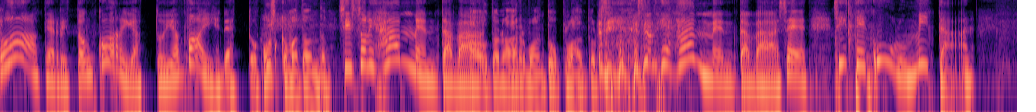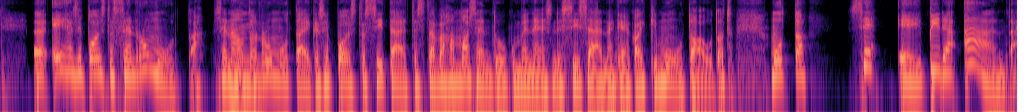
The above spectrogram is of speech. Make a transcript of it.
Laakerit on korjattu ja vaihdettu. Uskomatonta. Siis se oli hämmentävää. Auton arvo on tuplaantunut. se oli hämmentävää se, että siitä ei kuulu mitään eihän se poista sen rumuutta, sen mm. auton rumuutta, eikä se poista sitä, että sitä vähän masentuu, kun menee sinne sisään, näkee kaikki muut autot. Mutta se ei pidä ääntä.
